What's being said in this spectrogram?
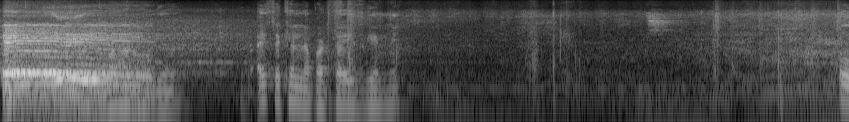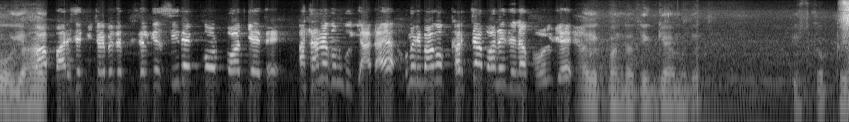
Hey बाहर हो गया। ऐसा खेलना पड़ता है इस गेम में। ओ यहाँ आप बारिश के कीचड़ में से फिसल के सीधे कोर्ट पहुँच गए थे। अचानक उनको याद आया वो मेरी माँ को खर्चा पाने देना भूल गए। यहाँ एक बंदा दिख गया मुझे। इसको फिर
